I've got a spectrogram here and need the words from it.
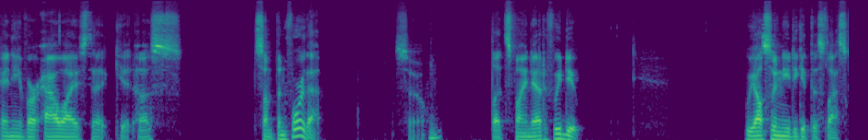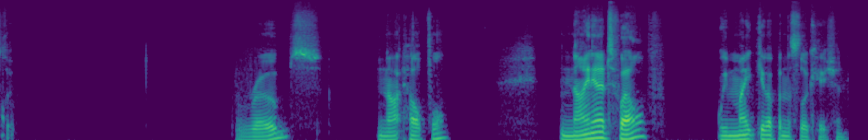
any of our allies that get us something for that. So let's find out if we do. We also need to get this last clue. Robes, not helpful. 9 out of 12. We might give up on this location.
